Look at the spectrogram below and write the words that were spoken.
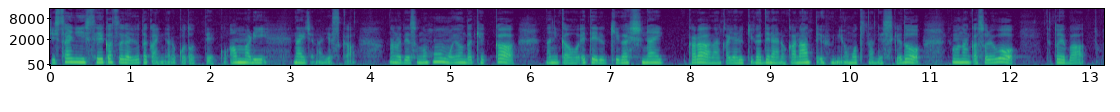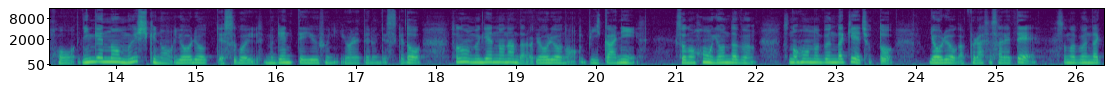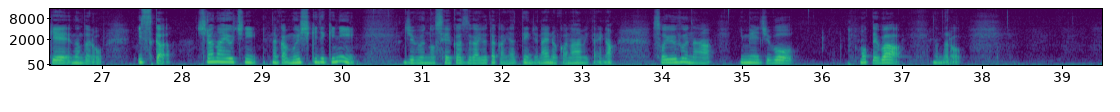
実際に生活が豊かになることってこうあんまりないじゃないですか。なのでその本を読んだ結果何かを得てる気がしないからなんかやる気が出ないのかなっていうふうに思ってたんですけどでもなんかそれを例えばこう人間の無意識の容量ってすごい無限っていうふうに言われてるんですけどその無限のなんだろう容量のビーカーにその本を読んだ分その本の分だけちょっと容量がプラスされてその分だけなんだろういつか知らないうちになんか無意識的に自分の生活が豊かになってんじゃないのかなみたいなそういう風なイメージを持てばなんだろう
